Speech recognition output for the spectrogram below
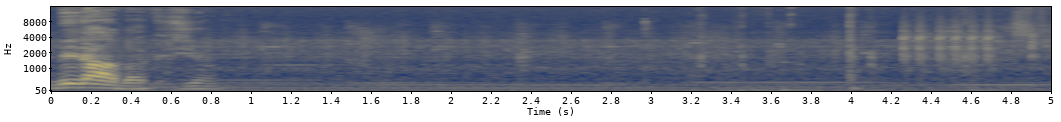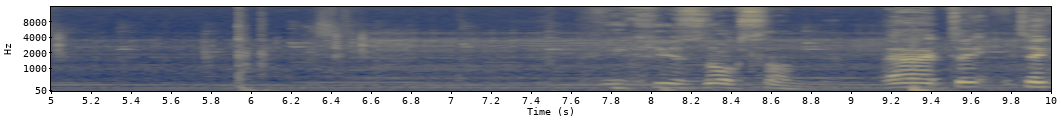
Bir daha bakacağım. ...291. Evet tek, tek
